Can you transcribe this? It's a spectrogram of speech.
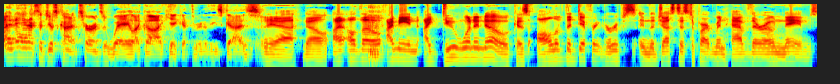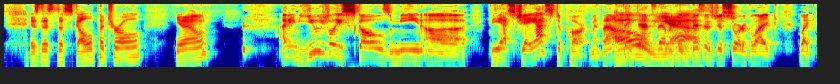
And Anderson just kind of turns away, like, oh, I can't get through to these guys. Yeah, no. I although I mean, I do want to know because all of the different groups in the Justice Department have their own names. Is this the Skull Patrol? You know, I mean, usually skulls mean uh, the SJS department, but I don't Oh, think that's them. I think this is just sort of like like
